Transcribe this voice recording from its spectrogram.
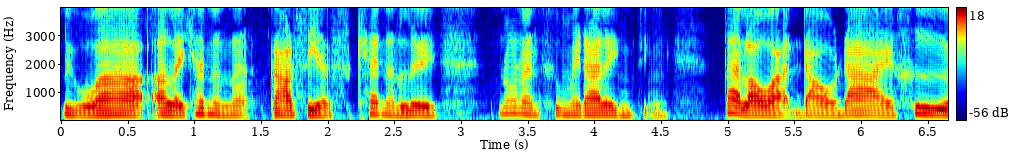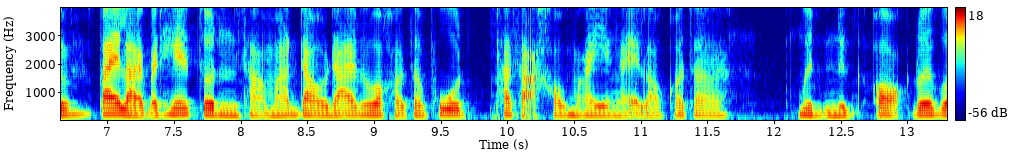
หรือว่าอะไรแค่นั้นอะกราเซียสแค่นั้นเลย นอกนั้นคือไม่ได้เลยจริง ๆ แต่เราอะเดาได้คือไปหลายประเทศจนสามารถเดาได้ไม่ว่าเขาจะพูดภาษาเขามายังไง เราก็จะเหมือนนึกออกด้วยบ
